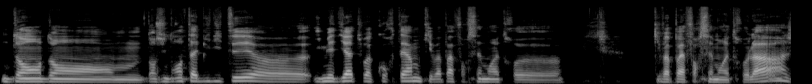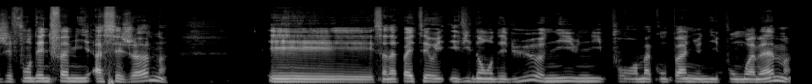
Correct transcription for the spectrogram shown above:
dans dans, dans une rentabilité euh, immédiate ou à court terme qui va pas forcément être qui va pas forcément être là. J'ai fondé une famille assez jeune. Et ça n'a pas été évident au début, euh, ni, ni pour ma compagne, ni pour moi-même.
